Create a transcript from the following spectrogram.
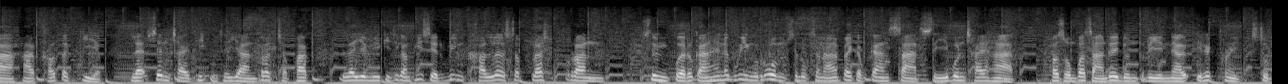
า หาดเขาตะเกียบ และเส้นชัยที่อุทยานราชพักและยังมีกิจกรรมพิเศษวิ่ง Color Splash Run ซึ่งเปิดโอกาสให้นักวิ่งร่วมสนุกสนานไปกับการสาดสีบนชายหาด ผสมผสานด้วยดนตรีแนวอิเล็กทรอนิกส์สุด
